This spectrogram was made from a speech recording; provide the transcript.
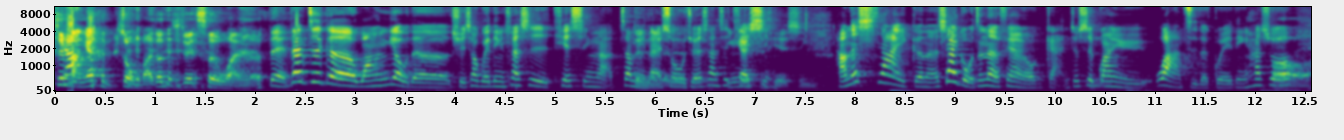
肩膀应该很重吧，都脊椎侧弯了。对，但这个网友的学校规定算是贴心啦，照你来说，我觉得算是贴心。应该是贴心。好，那下一个呢？下一个我真的非常有感，就是关于袜子的规定。嗯、他说。哦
